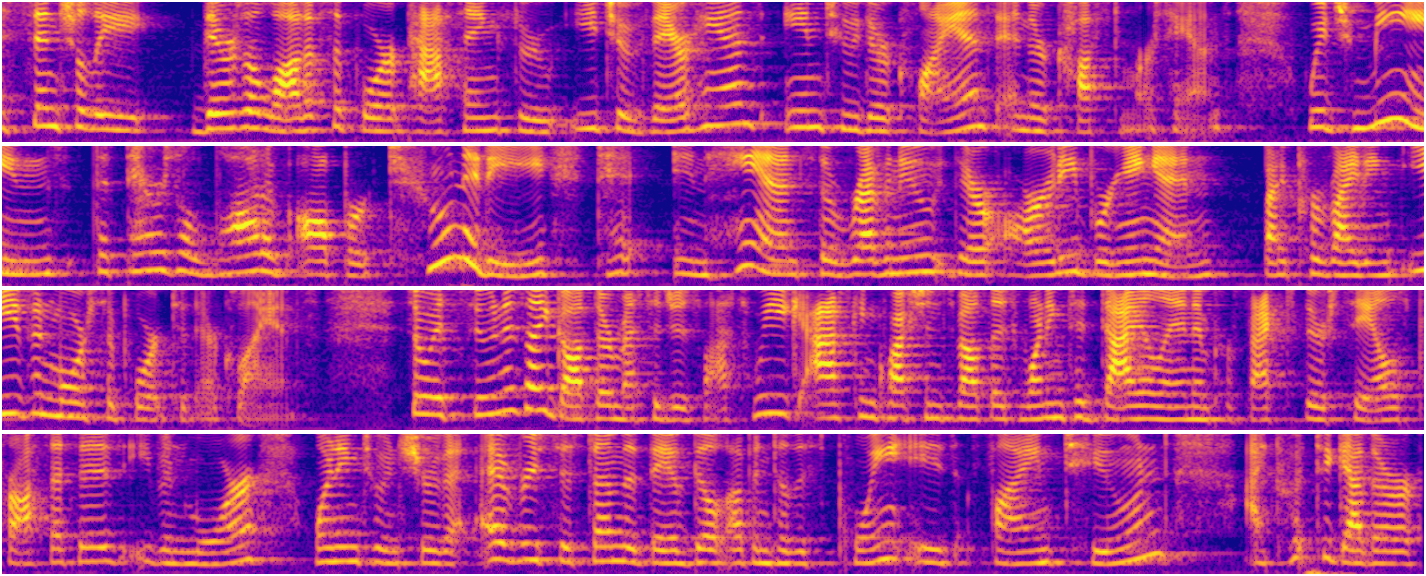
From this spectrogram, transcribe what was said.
essentially there's a lot of support passing through each of their hands into their clients and their customers' hands, which means that there's a lot of opportunity to enhance the revenue they're already bringing in by providing even more support to their clients. So, as soon as I got their messages last week asking questions about this, wanting to dial in and perfect their sales processes even more, wanting to ensure that every system that they have built up until this point is fine tuned, I put together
